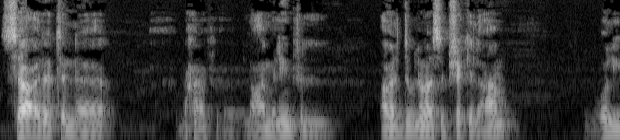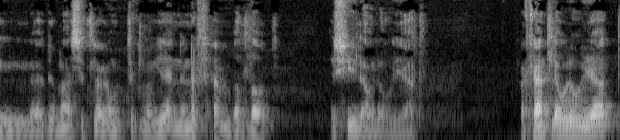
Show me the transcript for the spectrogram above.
ساعدت أن نحن العاملين في العمل الدبلوماسي بشكل عام. والدبلوماسية العلوم والتكنولوجيا أن نفهم بالضبط إيش هي الأولويات. فكانت الأولويات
